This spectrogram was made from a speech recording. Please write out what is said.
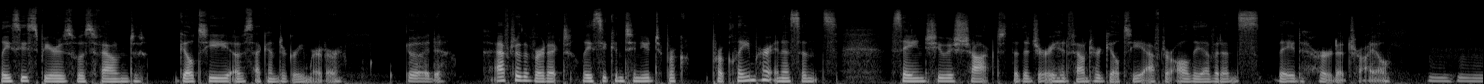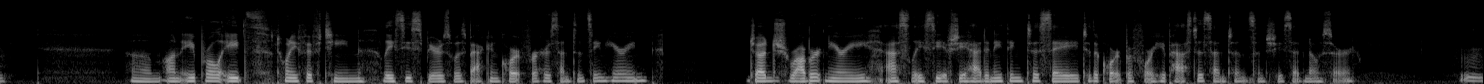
Lacey Spears was found guilty of second degree murder. Good. After the verdict, Lacey continued to proc proclaim her innocence, saying she was shocked that the jury had found her guilty after all the evidence they'd heard at trial. Mm-hmm. Um, on April 8th, 2015, Lacey Spears was back in court for her sentencing hearing. Judge Robert Neary asked Lacey if she had anything to say to the court before he passed his sentence, and she said, No, sir. Hmm.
